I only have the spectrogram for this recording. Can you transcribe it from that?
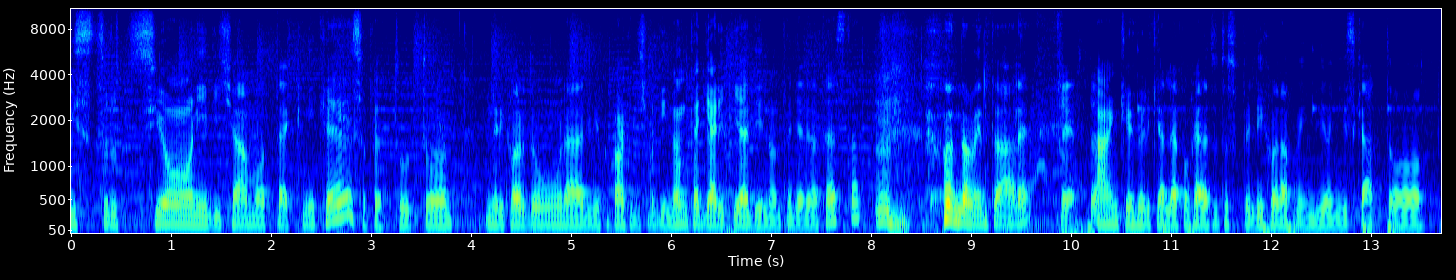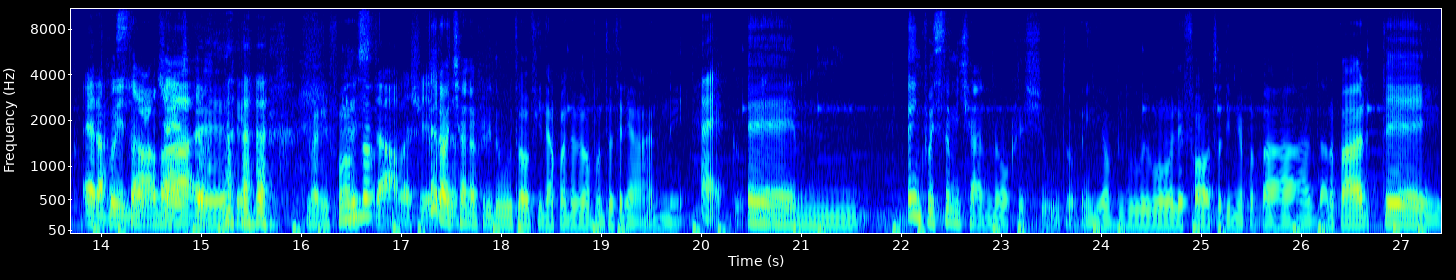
istruzioni, diciamo, tecniche, soprattutto me ne ricordo una di mio papà che diceva di non tagliare i piedi e non tagliare la testa, Mm, fondamentale, certo. anche perché all'epoca era tutto su pellicola, quindi ogni scatto Era quello, certo. e arrivare in fondo. Restava, certo. Però ci hanno creduto fino a quando avevo appunto tre anni. Ecco. Ehm, E, in questo mi ci hanno cresciuto, quindi avevo le foto di mio papà da una parte,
